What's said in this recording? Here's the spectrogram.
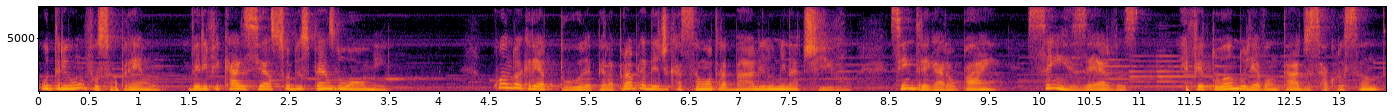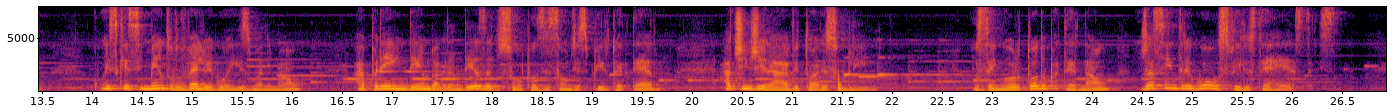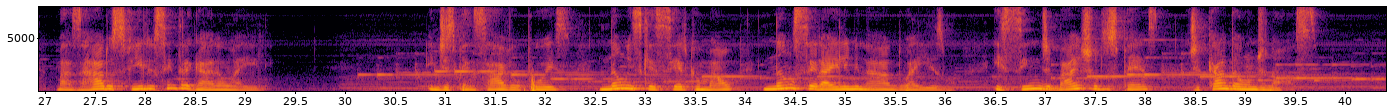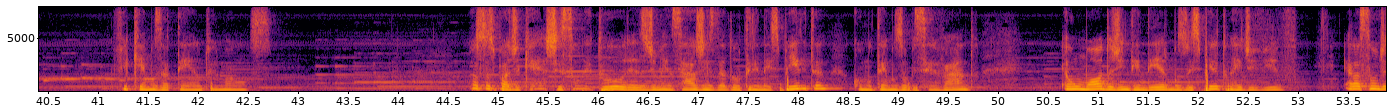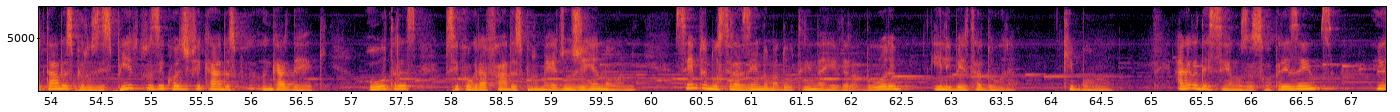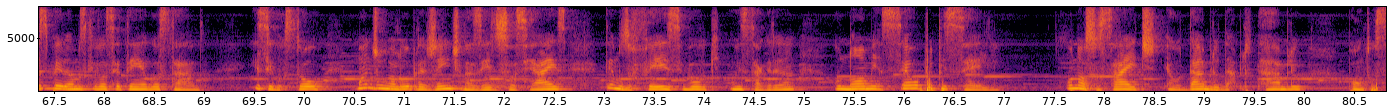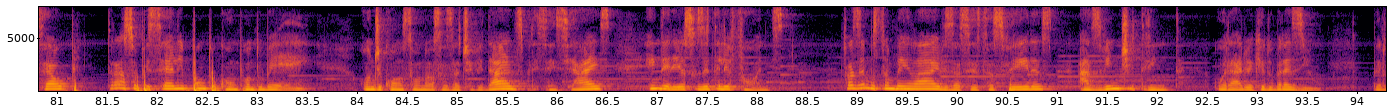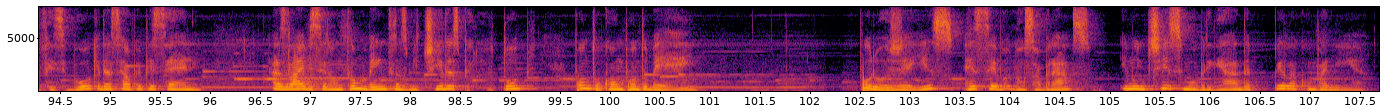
O triunfo supremo verificar-se-á sob os pés do homem. Quando a criatura, pela própria dedicação ao trabalho iluminativo, se entregar ao Pai, sem reservas, efetuando-lhe a vontade sacrossanta, com esquecimento do velho egoísmo animal, apreendendo a grandeza de sua posição de espírito eterno, atingirá a vitória sublime. O Senhor Todo-Paternal já se entregou aos filhos terrestres, mas raros filhos se entregaram a Ele. Indispensável, pois, não esquecer que o mal não será eliminado a esmo, e sim debaixo dos pés de cada um de nós. Fiquemos atentos, irmãos. Nossos podcasts são leituras de mensagens da doutrina espírita, como temos observado, é um modo de entendermos o espírito redivivo. Elas são ditadas pelos espíritos e codificadas por Allan Kardec, outras psicografadas por médiuns de renome, sempre nos trazendo uma doutrina reveladora e libertadora. Que bom! Agradecemos a sua presença e esperamos que você tenha gostado. E se gostou, mande um alô para a gente nas redes sociais. Temos o Facebook, o Instagram, o nome é Cel Pipicelli. O nosso site é o www www.celp-picele.com.br, onde constam nossas atividades presenciais, endereços e telefones. Fazemos também lives às sextas-feiras, às 20h30, horário aqui do Brasil, pelo Facebook da Celp Picelli. As lives serão também transmitidas pelo youtube.com.br. Por hoje é isso, receba o nosso abraço e muitíssimo obrigada pela companhia.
